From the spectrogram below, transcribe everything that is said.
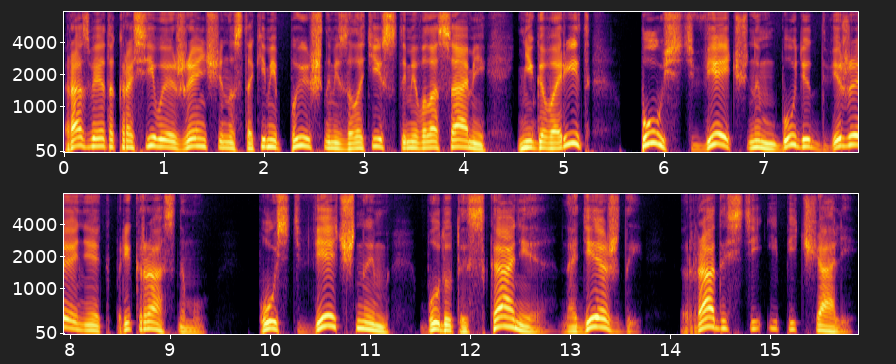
Разве эта красивая женщина с такими пышными золотистыми волосами не говорит «Пусть вечным будет движение к прекрасному, пусть вечным будут искания, надежды, радости и печали».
